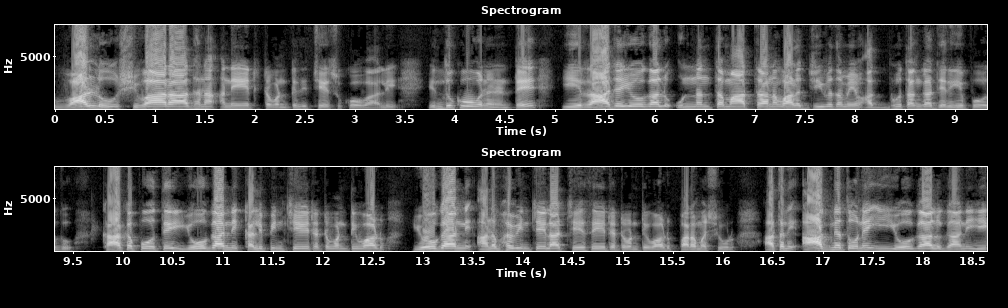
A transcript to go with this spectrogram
వాళ్ళు శివారాధన అనేటటువంటిది చేసుకోవాలి. ఎందుకు అని అంటే ఈ రాజయోగాలు ఉన్నంత మాత్రాన వాళ్ళ జీవితం ఏం అద్భుతంగా జరిగిపోదు. కాకపోతే యోగాన్ని కల్పించేటటువంటి వాడు యోగాన్ని అనుభవించేలా చేసేటటువంటి వాడు పరమశివుడు. అతని ఆజ్ఞతోనే ఈ యోగాలు కానీ ఈ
